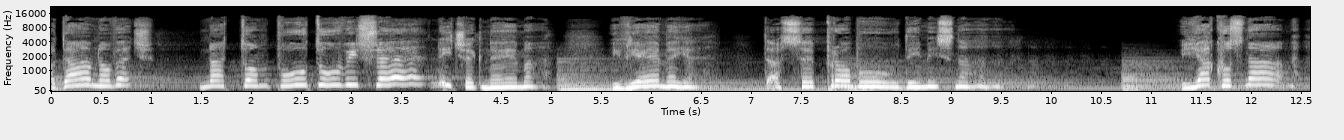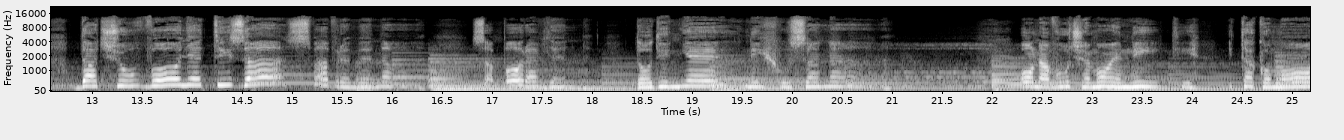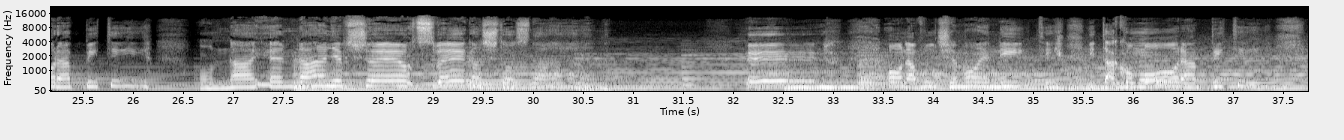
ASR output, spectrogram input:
Odavno već na tom putu više ničeg nema I vrijeme je da se probudim iz sna. Iako znam da ću voljeti za sva vremena Zaboravljen dodir njenih usana. Ona vuče moje niti i tako mora biti Ona je najljepše od svega što znam. E, Ona vuče moje niti i tako mora biti.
